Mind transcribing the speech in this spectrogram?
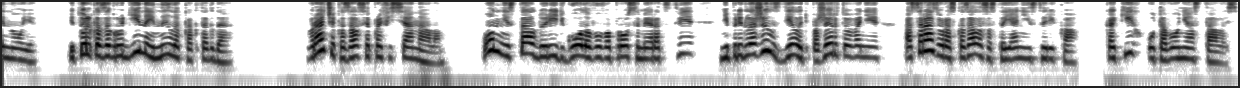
иное, и только за грудиной ныло, как тогда. Врач оказался профессионалом. Он не стал дурить голову вопросами о родстве, не предложил сделать пожертвование, а сразу рассказал о состоянии старика, каких у того не осталось.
